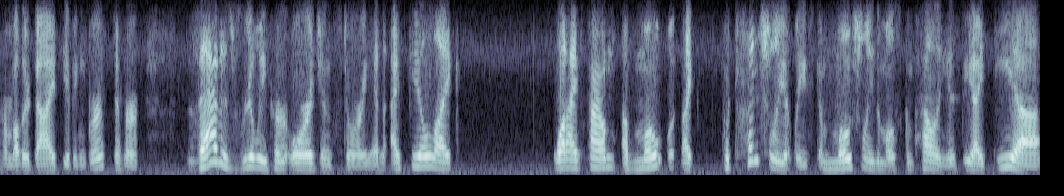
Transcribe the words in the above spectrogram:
her mother died giving birth to her. That is really her origin story, and I feel like what I found emo- like potentially at least emotionally the most compelling is the idea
